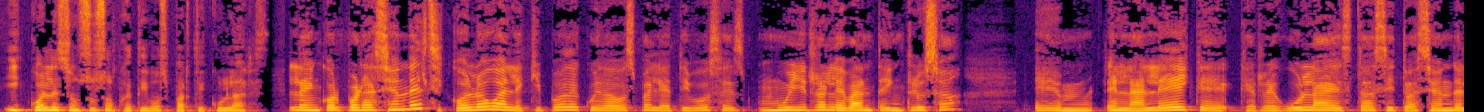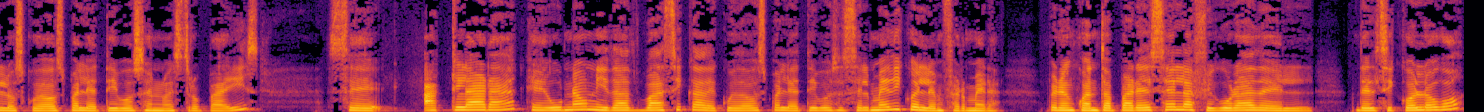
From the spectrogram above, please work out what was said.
y cuáles son sus objetivos particulares. La incorporación del psicólogo al equipo de cuidados paliativos es muy relevante, incluso em, en la ley que, que regula esta situación de los cuidados paliativos en nuestro país, se aclara que una unidad básica de cuidados paliativos es el médico y la enfermera, pero en cuanto aparece la figura del del psicólogo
